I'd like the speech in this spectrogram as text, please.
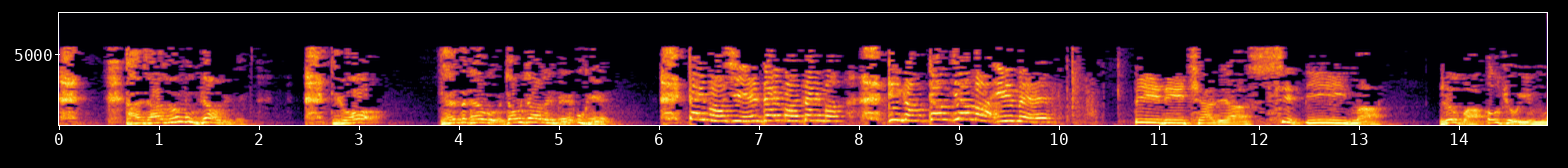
တွေဗျဒါကြာသွင်းမှုမြောက်နေတယ်ဒီတော့ရဲစခန်းကိုအကြောင်းကြားလိုက်မယ်ဥခင်တိုက်ပါရှင်တိုက်ပါတိုက်ပါဒီကောင်တောင်းကြမှာအေးမယ်တီတီချာချာစစ်ပြီးမှလုတ်ပါအုပ်ချုပ်ရေးမှု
